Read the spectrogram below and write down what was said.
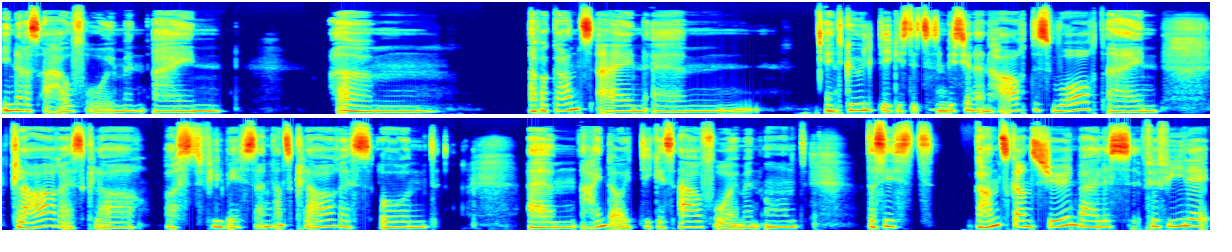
inneres Aufräumen, ein, ähm, aber ganz ein ähm, endgültig ist jetzt ein bisschen ein hartes Wort, ein klares, klar, passt viel besser, ein ganz klares und ähm, eindeutiges Aufräumen. Und das ist ganz, ganz schön, weil es für viele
